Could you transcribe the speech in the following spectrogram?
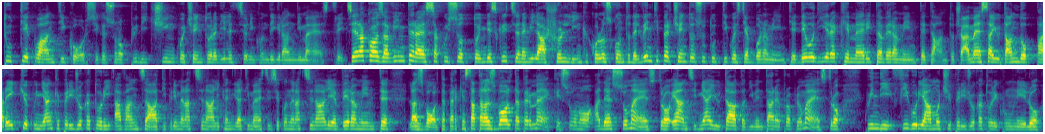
tutti e quanti i corsi, che sono più di 500 ore di lezioni con dei grandi maestri. Se la cosa vi interessa, qui sotto in descrizione vi lascio il link con lo sconto del 20% su tutti questi abbonamenti e devo dire che merita veramente tanto, cioè a me sta aiutando parecchio e quindi anche per i giocatori avanzati, prime nazionali, candidati maestri, seconde nazionali è veramente la svolta, perché è stata la svolta per me che sono adesso maestro e anzi mi ha aiutato a diventare proprio maestro, quindi figuriamoci per i giocatori con un elo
